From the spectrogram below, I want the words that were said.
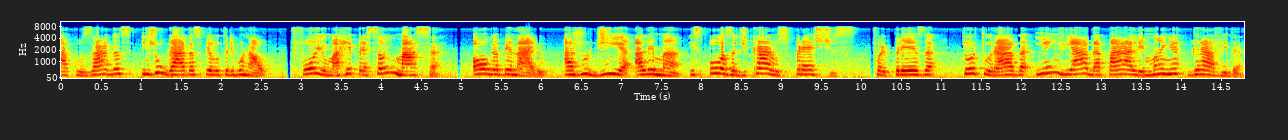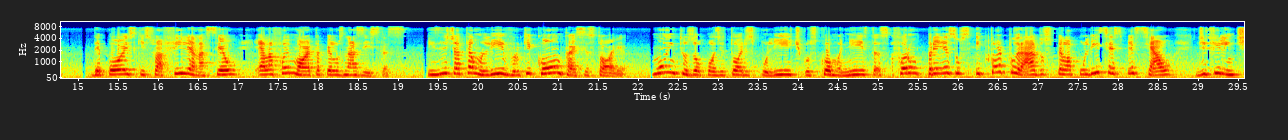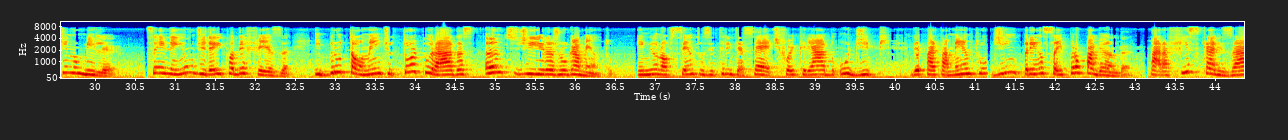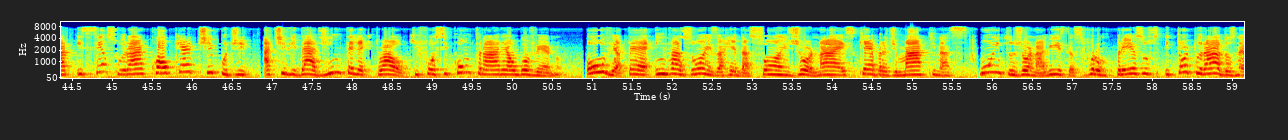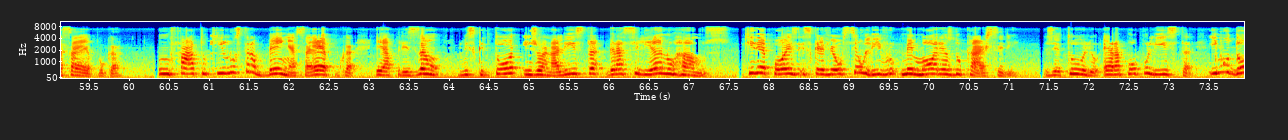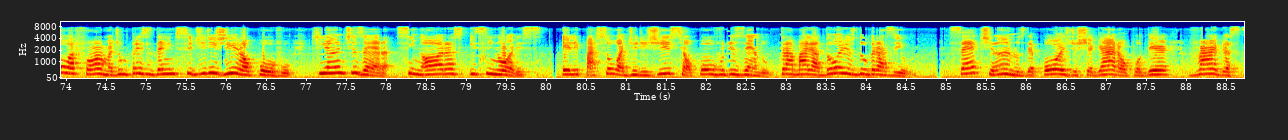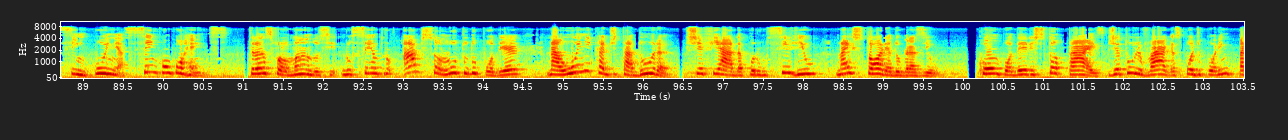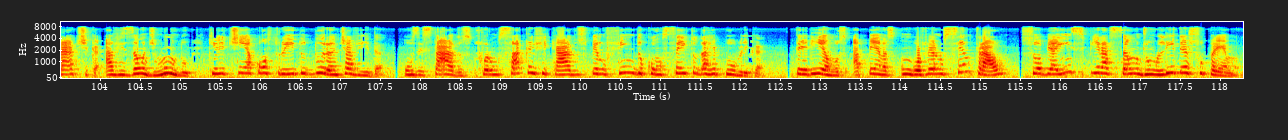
acusadas e julgadas pelo tribunal. Foi uma repressão em massa Olga Benário, a judia alemã, esposa de Carlos Prestes, foi presa, torturada e enviada para a Alemanha grávida. Depois que sua filha nasceu, ela foi morta pelos nazistas. Existe até um livro que conta essa história. Muitos opositores políticos comunistas foram presos e torturados pela Polícia Especial de Filintino Miller sem nenhum direito à defesa e brutalmente torturadas antes de ir a julgamento. Em 1937 foi criado o DIP, Departamento de Imprensa e Propaganda, para fiscalizar e censurar qualquer tipo de atividade intelectual que fosse contrária ao governo. Houve até invasões a redações, jornais, quebra de máquinas. Muitos jornalistas foram presos e torturados nessa época. Um fato que ilustra bem essa época é a prisão do escritor e jornalista Graciliano Ramos, que depois escreveu seu livro Memórias do Cárcere. Getúlio era populista e mudou a forma de um presidente se dirigir ao povo, que antes era senhoras e senhores. Ele passou a dirigir-se ao povo dizendo: trabalhadores do Brasil. Sete anos depois de chegar ao poder, Vargas se impunha sem concorrentes, transformando-se no centro absoluto do poder na única ditadura chefiada por um civil na história do Brasil. Com poderes totais, Getúlio Vargas pôde pôr em prática a visão de mundo que ele tinha construído durante a vida. Os estados foram sacrificados pelo fim do conceito da república teríamos apenas um governo central sob a inspiração de um líder supremo.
